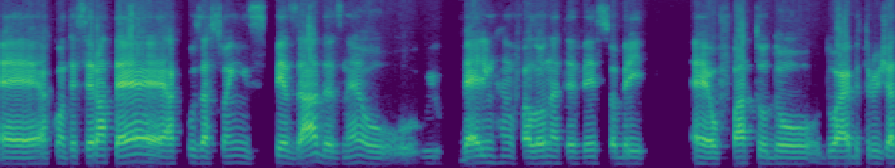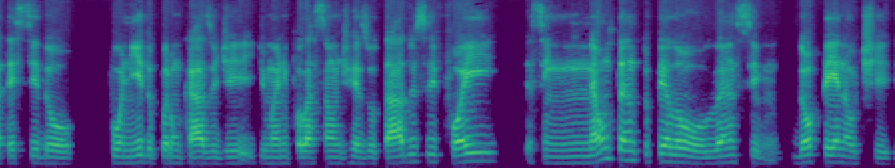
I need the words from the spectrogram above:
é, aconteceram até acusações pesadas, né? O, o Bellingham falou na TV sobre é, o fato do, do árbitro já ter sido punido por um caso de, de manipulação de resultados e foi assim não tanto pelo lance do pênalti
